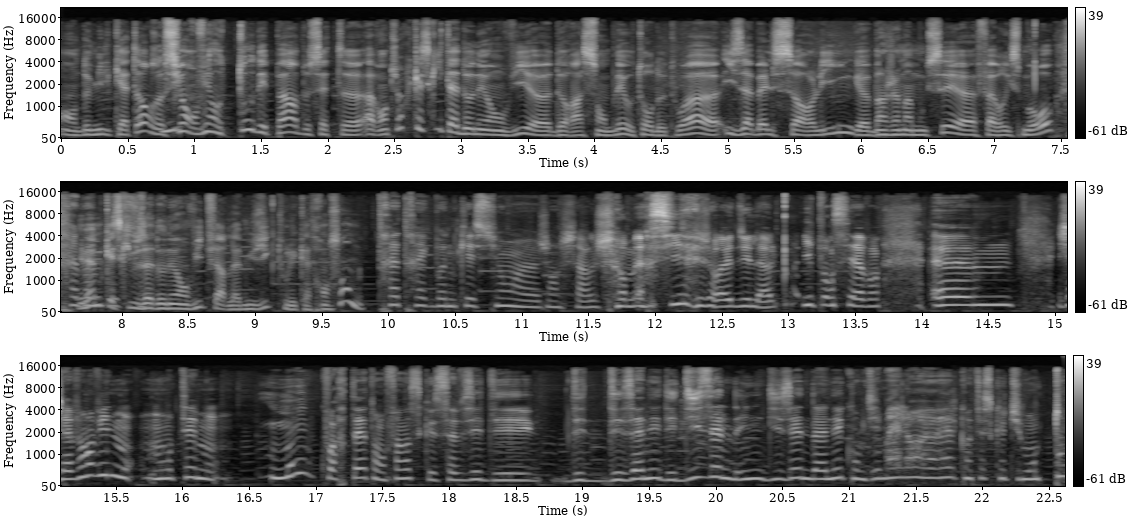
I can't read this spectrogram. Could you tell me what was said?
en 2014, si on revient au tout départ de cette euh, aventure, qu'est-ce qui t'a donné envie euh, de rassembler autour de toi Isabelle Sorling, Benjamin Mousset, Fabrice Moreau Très Et même, qu'est-ce qui vous a donné envie de faire de la musique tous les quatre ensemble? Très très bonne question, Jean-Charles. Je remercie. J'aurais dû y penser avant. Euh, J'avais envie de mon- monter mon mon quartet enfin parce que ça faisait des, des, des années des dizaines une dizaine d'années qu'on me dit mais alors Ariel, quand est-ce que tu montes ton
